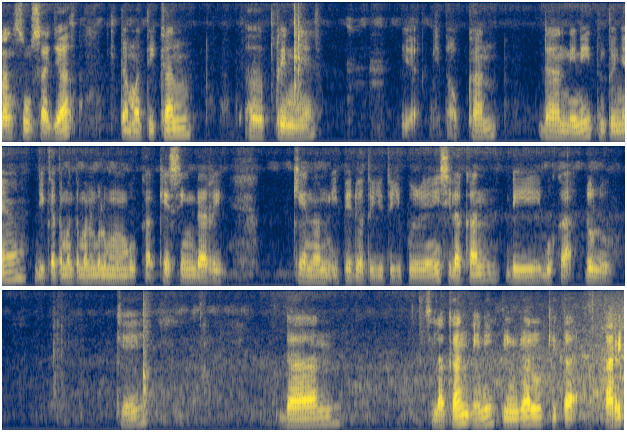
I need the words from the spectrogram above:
Langsung saja kita matikan uh, printnya. Ya kita off kan. Dan ini tentunya jika teman-teman belum membuka casing dari Canon IP2770 ini silakan dibuka dulu. Oke. Dan silakan ini tinggal kita tarik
